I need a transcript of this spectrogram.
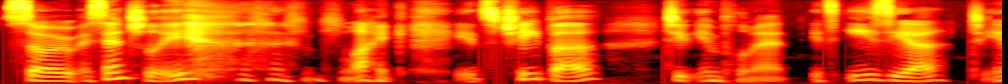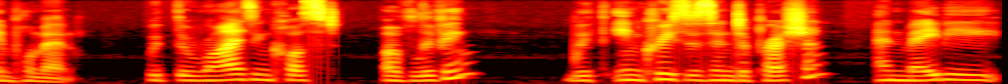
So essentially, like it's cheaper to implement, it's easier to implement. With the rising cost of living, with increases in depression, and maybe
